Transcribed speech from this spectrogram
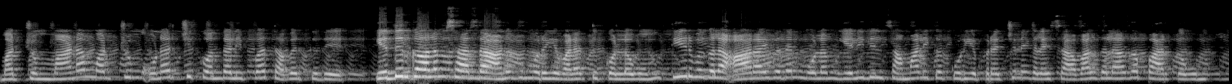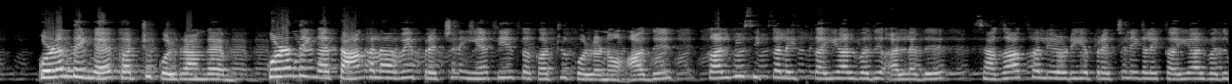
மற்றும் மனம் மற்றும் உணர்ச்சி கொந்தளிப்ப தவிர்க்குது. எதிர்காலம் சார்ந்த அணுகுமுறையை வளர்த்து கொள்ளவும் தீர்வுகளை ஆராய்வதன் மூலம் எளிதில் சமாளிக்கக்கூடிய பிரச்சனைகளை சவால்களாக பார்க்கவும் குழந்தைங்க கற்றுக்கொள்றாங்க. குழந்தைங்க தாங்களாவே பிரச்சனைய தீர்க்க கற்றுக்கொள்ளணும். அது கல்வி சிக்கலை கையாள்வது அல்லது சகாக்களுடைய பிரச்சனைகளை கையாள்வது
